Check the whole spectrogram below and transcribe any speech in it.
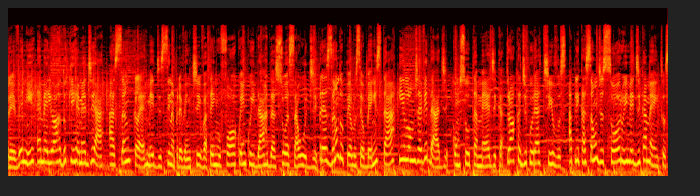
Prevenir é melhor do que remediar. A Sancler Medicina Preventiva tem o foco em cuidar da sua saúde, prezando pelo seu bem-estar e longevidade. Consulta médica, troca de curativos, aplicação de soro e medicamentos,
